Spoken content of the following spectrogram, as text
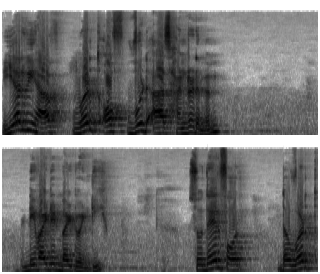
Here we have width of wood as 100 mm divided by 20 so therefore the width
